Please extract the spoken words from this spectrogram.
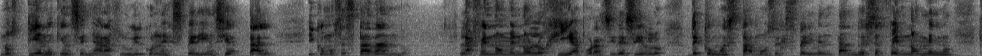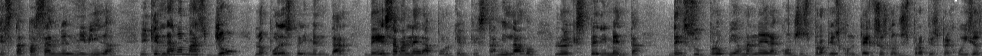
nos tiene que enseñar a fluir con la experiencia tal y como se está dando. La fenomenología, por así decirlo, de cómo estamos experimentando ese fenómeno que está pasando en mi vida y que nada más yo lo puedo experimentar de esa manera porque el que está a mi lado lo experimenta de su propia manera, con sus propios contextos, con sus propios prejuicios,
